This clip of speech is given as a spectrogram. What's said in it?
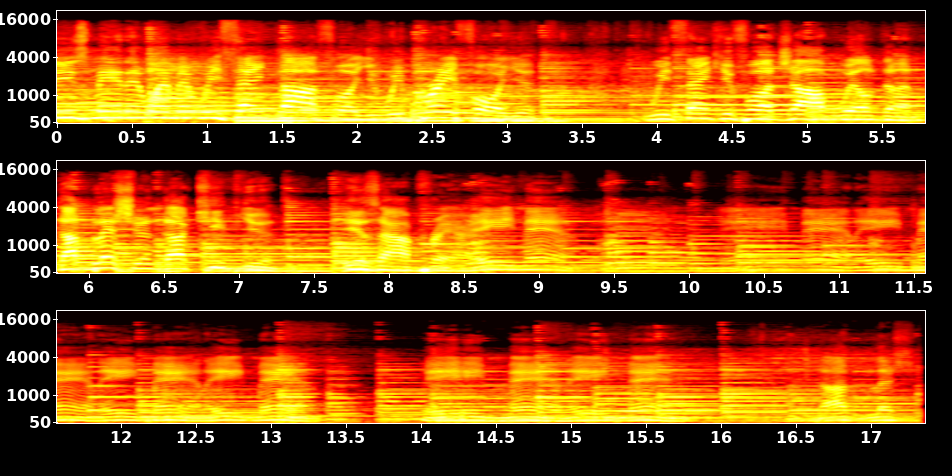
These men and women, we thank God for you. We pray for you. We thank you for a job well done. God bless you and God keep you is our prayer. Amen. Amen. Amen. Amen. Amen. Amen. Amen. God bless you.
